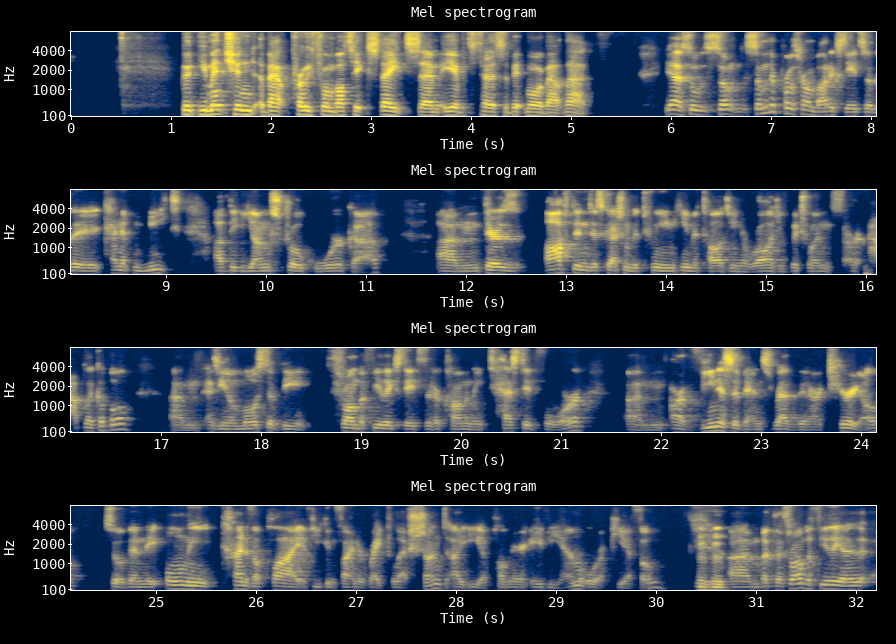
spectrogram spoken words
Good. You mentioned about prothrombotic states. Um, are you able to tell us a bit more about that? Yeah, so some some of the prothrombotic states are the kind of meat of the young stroke workup. Um, there's often discussion between hematology and neurology which ones are applicable. Um, as you know, most of the thrombophilic states that are commonly tested for um, are venous events rather than arterial. So then they only kind of apply if you can find a right to left shunt, i.e., a pulmonary AVM or a PFO. Mm-hmm. Um, but the thrombophilia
